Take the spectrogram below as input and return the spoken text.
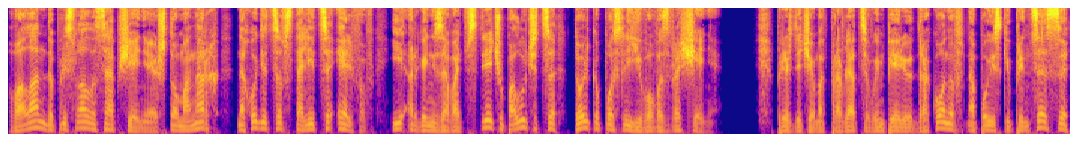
Валанда прислала сообщение, что монарх находится в столице эльфов, и организовать встречу получится только после его возвращения. Прежде чем отправляться в империю драконов на поиски принцессы,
